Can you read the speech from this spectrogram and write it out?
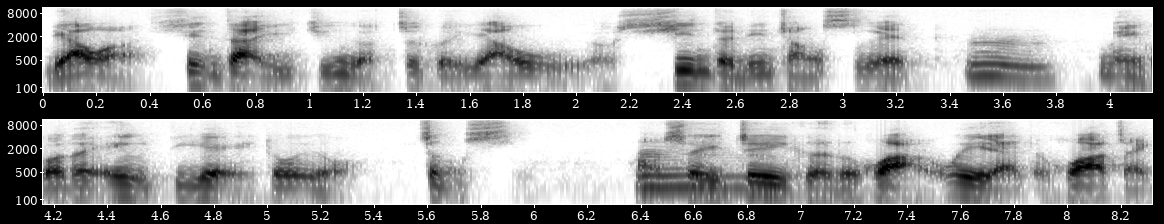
疗法，现在已经有这个药物，有新的临床试验，嗯，美国的 FDA 都有证实，所以这个的话，未来的发展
